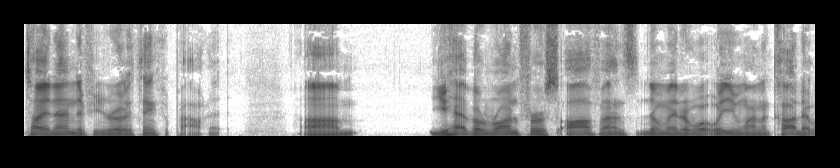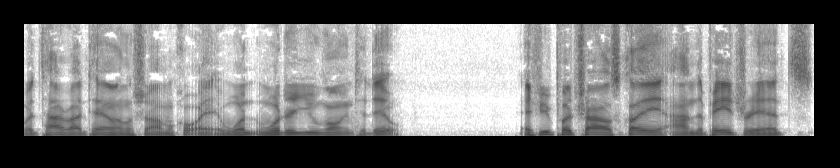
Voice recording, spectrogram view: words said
tight end if you really think about it. Um, you have a run first offense, no matter what way you want to cut it, with Tyrod Taylor and LeSean McCoy. What what are you going to do? If you put Charles Clay on the Patriots,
